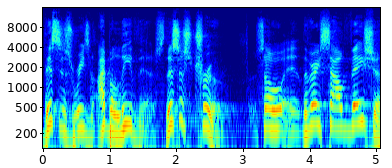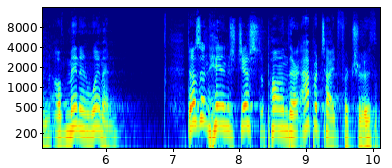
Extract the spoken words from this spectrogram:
this is reason. I believe this. This is true. So uh, the very salvation of men and women doesn't hinge just upon their appetite for truth,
